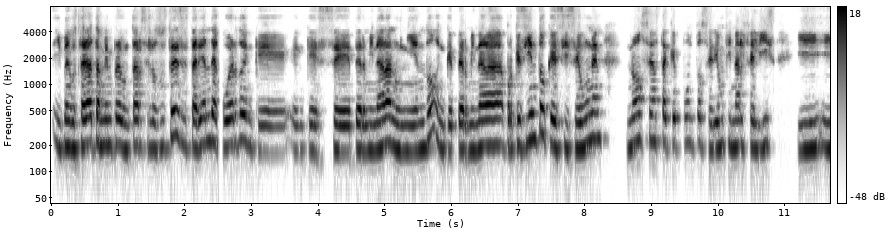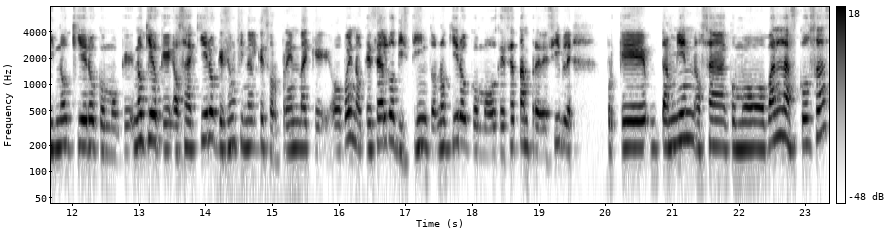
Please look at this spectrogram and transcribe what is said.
y me gustaría también preguntárselos, ¿ustedes estarían de acuerdo en que, en que se terminaran uniendo, en que terminara, porque siento que si se unen, no sé hasta qué punto sería un final feliz y, no quiero como que, no quiero que, o sea, quiero que sea un final que sorprenda, que, o bueno, que sea algo distinto, no quiero como que sea tan predecible, porque también, o sea, como van las cosas,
